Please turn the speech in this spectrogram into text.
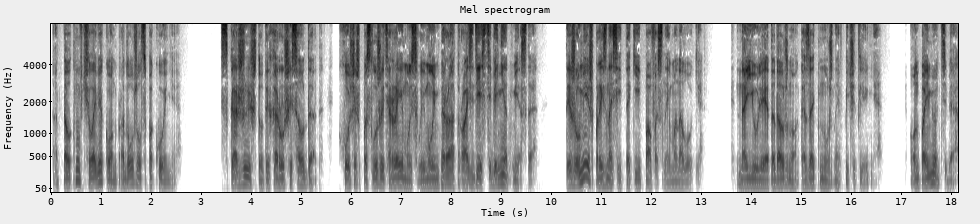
Оттолкнув человека, он продолжил спокойнее. «Скажи, что ты хороший солдат, хочешь послужить Рейму и своему императору, а здесь тебе нет места. Ты же умеешь произносить такие пафосные монологи?» На Юле это должно оказать нужное впечатление. Он поймет тебя,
